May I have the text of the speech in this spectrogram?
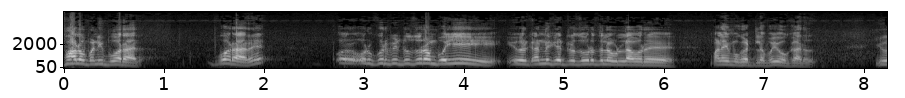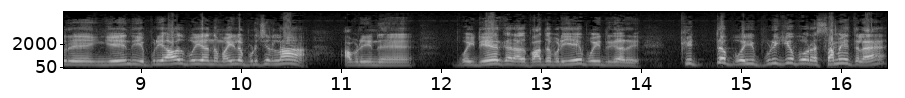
ஃபாலோ பண்ணி போகிறாரு போகிறாரு ஒரு ஒரு குறிப்பிட்ட தூரம் போய் இவர் கண்ணு கெட்டுற தூரத்தில் உள்ள ஒரு மலைமுகட்டில் போய் உட்காருது இவர் இங்கேருந்து எப்படியாவது போய் அந்த மயிலை பிடிச்சிடலாம் அப்படின்னு போயிட்டே இருக்கார். அதை பார்த்தபடியே போயிட்டுருக்காரு கிட்ட போய் பிடிக்க போகிற சமயத்தில்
